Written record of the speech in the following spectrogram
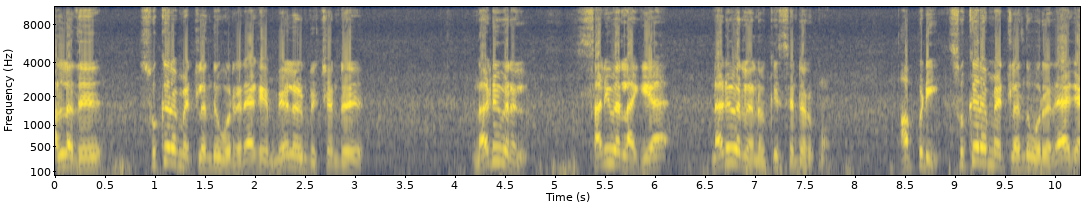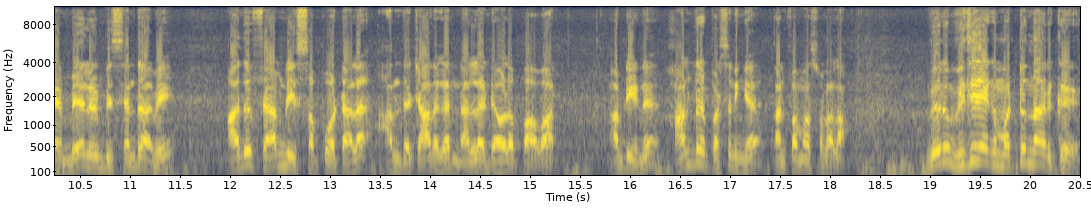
அல்லது சுக்கிரமேட்லேருந்து ஒரு ரேகை மேலெழும்பி சென்று நடுவிரல் சனிவிரலாகிய நடுவிரலை நோக்கி சென்றிருக்கணும். அப்படி சுக்கிரமேட்லேருந்து ஒரு ரேகை மேலெழும்பி சென்றாவே அது ஃபேமிலி சப்போர்ட்டால் அந்த ஜாதகர் நல்ல டெவலப் ஆவார் அப்படின்னு ஹண்ட்ரட் பர்சன்ட் நீங்கள் கன்ஃபார்மாக சொல்லலாம். வெறும் விதிரேகம் மட்டும்தான் இருக்குது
